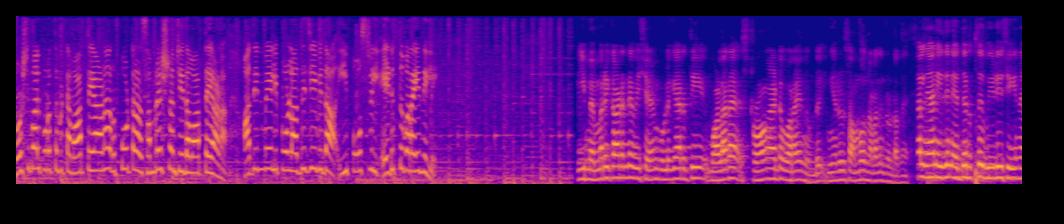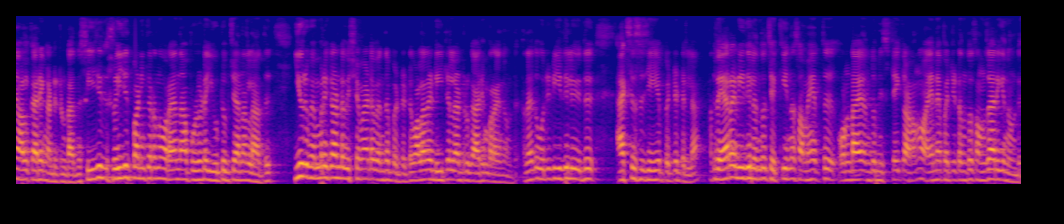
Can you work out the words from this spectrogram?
റോഷിപാൽ പുറത്തുവിട്ട വാർത്തയാണ്. റിപ്പോർട്ടർ സംപ്രേഷണം ചെയ്ത വാർത്തയാണ്. അതിന്മേൽ ഇപ്പോൾ അതിജീവിത ഈ പോസ്റ്റിൽ എടുത്തു പറയുന്നില്ലേ? ഈ മെമ്മറി കാർഡിന്റെ വിഷയം പുള്ളിക്കാരത്തി വളരെ സ്ട്രോങ് ആയിട്ട് പറയുന്നുണ്ട്. ഇങ്ങനൊരു സംഭവം നടന്നിട്ടുണ്ടെന്ന്. എന്നാൽ ഞാൻ ഇതിനെതിർത്ത് വീഡിയോ ചെയ്യുന്ന ആൾക്കാരെ കണ്ടിട്ടുണ്ടായിരുന്നു. ശ്രീജിത്ത് ശ്രീജിത് പണിക്കർ എന്ന് പറയുന്ന ആ പുള്ളിയുടെ യൂട്യൂബ് ചാനലിനകത്ത് ഈ ഒരു മെമ്മറി കാർഡിന്റെ വിഷയമായിട്ട് ബന്ധപ്പെട്ടിട്ട് വളരെ ഡീറ്റെയിൽ ആയിട്ടൊരു കാര്യം പറയുന്നുണ്ട്. അതായത് ഒരു രീതിയിൽ ഇത് ആക്സസ് ചെയ്യപ്പെട്ടിട്ടില്ല. അത് വേറെ രീതിയിൽ എന്തോ ചെക്ക് ചെയ്യുന്ന സമയത്ത് ഉണ്ടായ എന്തോ മിസ്റ്റേക്ക് ആണെന്നോ അതിനെ പറ്റിയിട്ട് എന്തോ സംസാരിക്കുന്നുണ്ട്.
